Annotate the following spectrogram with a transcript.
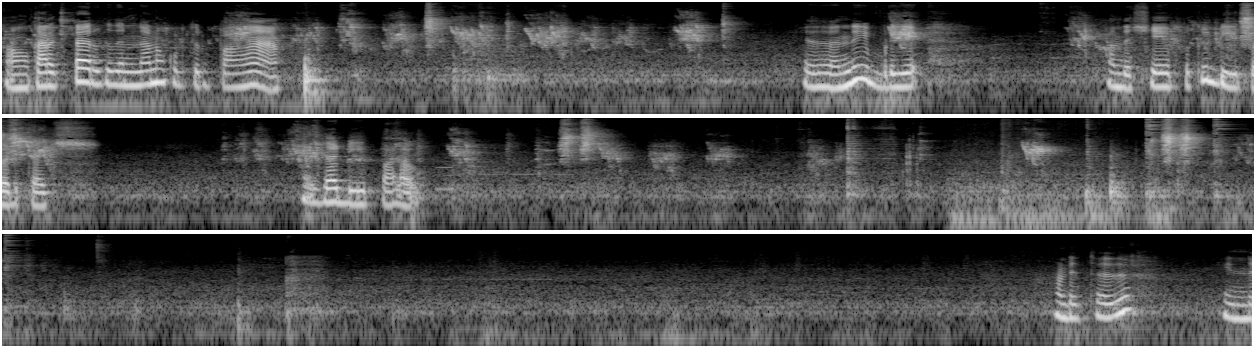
அவங்க கரெக்டாக இருக்குதுன்னு தானே கொடுத்துருப்பாங்க. இது வந்து இப்படியே அந்த ஷேப்புக்கு டீப் எடுத்தாச்சு. இதுதான் டீப் அளவு. அடுத்தது இந்த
